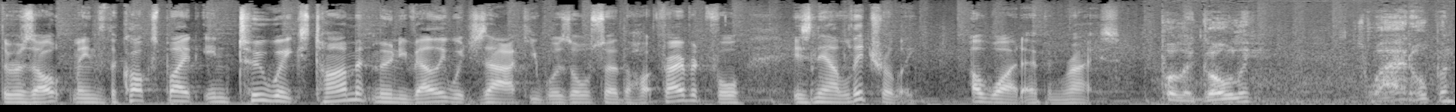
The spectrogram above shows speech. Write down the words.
The result means the Cox Plate in two weeks' time at Moonee Valley, which Zaaki was also the hot favourite for, is now literally a wide open race. Pull it goalie. It's wide open.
